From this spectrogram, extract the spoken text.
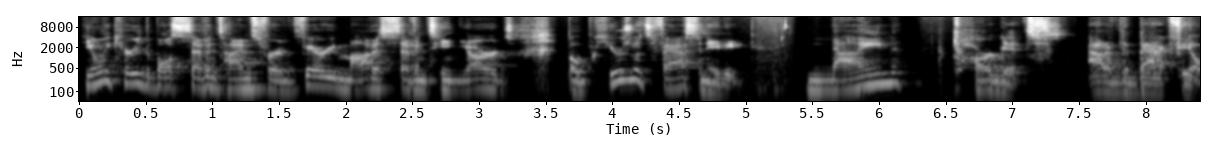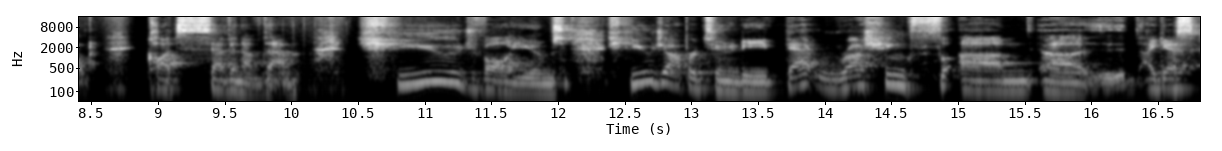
He only carried the ball seven times for a very modest 17 yards. But here's what's fascinating nine targets out of the backfield, caught seven of them. Huge volumes, huge opportunity. That rushing, um, uh, I guess,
